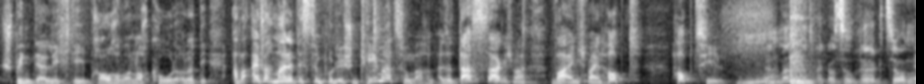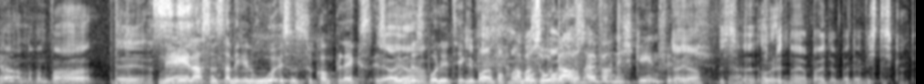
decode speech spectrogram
Spinnt der Lichti, brauchen wir noch Kohle oder die. Aber einfach mal das zum politischen Thema zu machen. Also das, sage ich mal, war eigentlich mein Haupt, Hauptziel. Und mein Eindruck aus den Reaktionen der anderen war, ey, es Nee, ist, lass uns damit in Ruhe, ist es zu komplex, ist Ja, ja. Bundespolitik. Lieber einfach mal Aber so darf es einfach nicht gehen, finde ja, ja, ich. ich, äh, ich bin da ja bei der, bei der Wichtigkeit.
